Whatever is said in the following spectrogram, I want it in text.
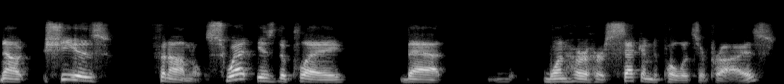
Now she is phenomenal. Sweat is the play that won her her second Pulitzer Prize,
